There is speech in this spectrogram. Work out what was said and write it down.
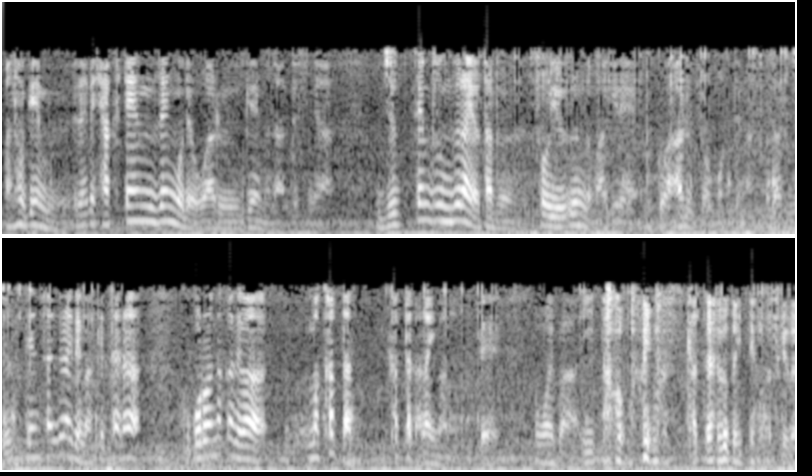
あのゲーム大体100点前後で終わるゲームなんですが10点分ぐらいは多分そういう運の紛れ僕はあると思ってます。だから10点差ぐらいで負けたら心の中では、まあ、勝った勝ったかな今のって思えばいいと思います。勝手なこと言ってますけど、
